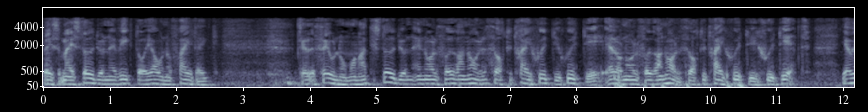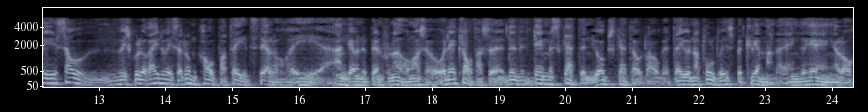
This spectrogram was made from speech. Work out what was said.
Vi som är i studion är Viktor, Jan och Fredrik. Telefonnummerna till studion är 040 43 70 70 eller 040 43 70 71. Ja, vi sa vi skulle redovisa de krav partiet ställer i angående pensionärerna också. Och det är klart alltså, det, det med skatten, jobbskatteavdraget, det är ju naturligtvis beklämmande. En regering eller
